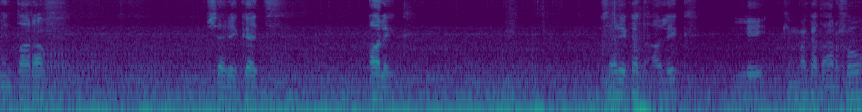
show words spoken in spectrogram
من طرف شركة أليك. شركة أليك اللي كما كتعرفوا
